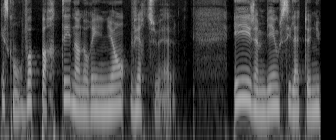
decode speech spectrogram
qu'est-ce qu'on va porter dans nos réunions virtuelles? Et j'aime bien aussi la tenue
